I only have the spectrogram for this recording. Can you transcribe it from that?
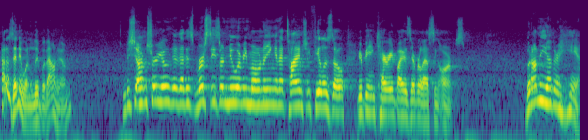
How does anyone live without Him? I'm sure you that His mercies are new every morning, and at times you feel as though you're being carried by His everlasting arms. But on the other hand,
